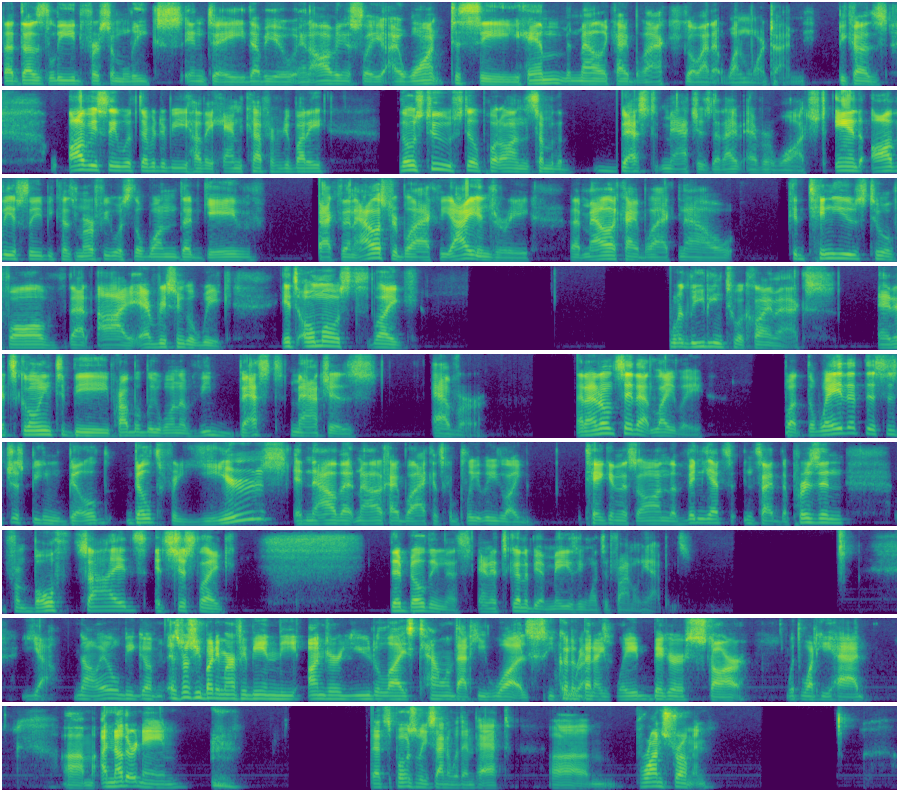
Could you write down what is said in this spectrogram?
that does lead for some leaks into AEW. And obviously, I want to see him and Malachi Black go at it one more time because obviously, with WWE, how they handcuff everybody, those two still put on some of the best matches that I've ever watched. And obviously, because Murphy was the one that gave back then Aleister Black the eye injury, that Malachi Black now continues to evolve that eye every single week it's almost like we're leading to a climax and it's going to be probably one of the best matches ever. And i don't say that lightly but the way that this is just being built built for years and now that Malachi black has completely like taken this on the vignettes inside the prison from both sides it's just like they're building this and it's going to be amazing once it finally happens. Yeah. No it'll be good especially buddy murphy being the underutilized talent that he was. He could Correct. have been a way bigger star with what he had. Um, another name that's supposedly signed with impact um, braun strowman.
